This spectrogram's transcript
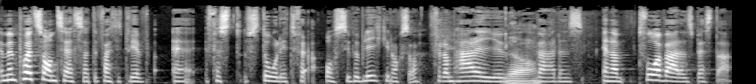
ja, men på ett sånt sätt så att det faktiskt blev eh, förståeligt för oss i publiken också. För de här är ju Ja. Mm. världens, en av två av världens bästa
